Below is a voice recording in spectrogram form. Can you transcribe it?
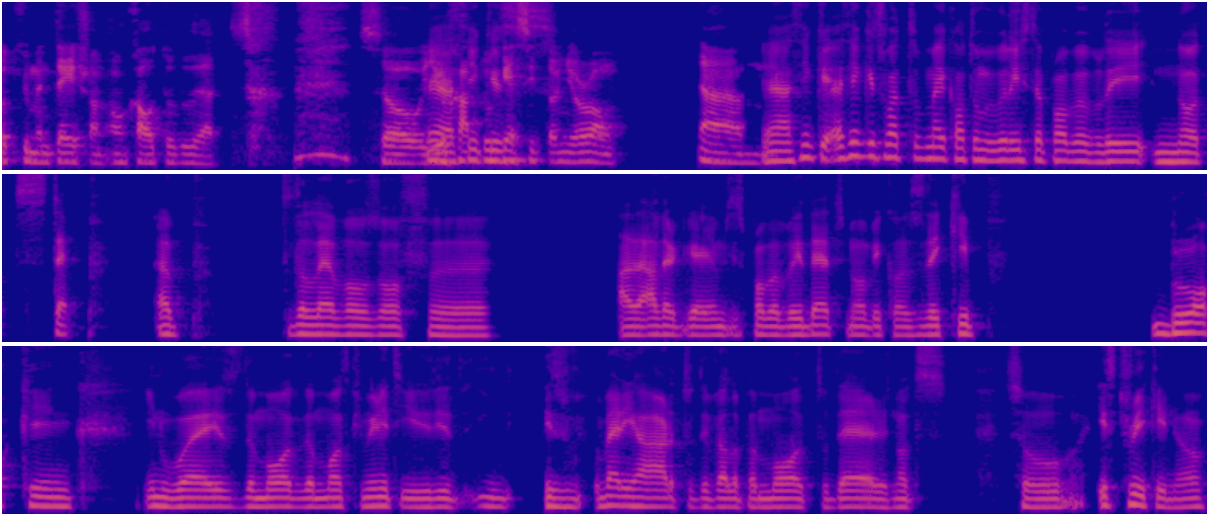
documentation on how to do that so you have to guess it on your own um, yeah i think i think it's what to make automobilista probably not step up to the levels of uh, other games is probably that, no, because they keep blocking in ways the mod the mod community is very hard to develop a mod to there. It's not so it's tricky, no.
